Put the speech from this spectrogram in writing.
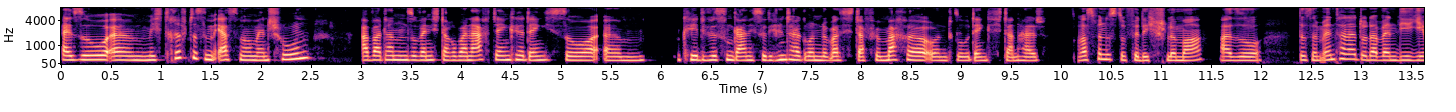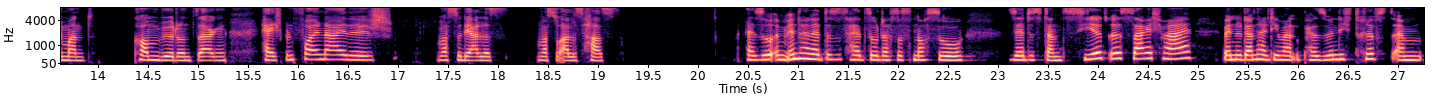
Also, ähm, mich trifft es im ersten Moment schon, aber dann so, wenn ich darüber nachdenke, denke ich so, ähm, okay, die wissen gar nicht so die Hintergründe, was ich dafür mache und so denke ich dann halt. Was findest du für dich schlimmer? Also das im Internet oder wenn dir jemand kommen würde und sagen, hey, ich bin voll neidisch, was du dir alles, was du alles hast? Also im Internet ist es halt so, dass es noch so sehr distanziert ist, sage ich mal. Wenn du dann halt jemanden persönlich triffst, ähm,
